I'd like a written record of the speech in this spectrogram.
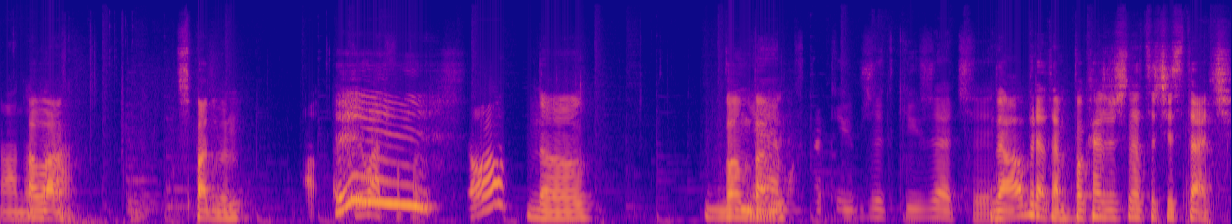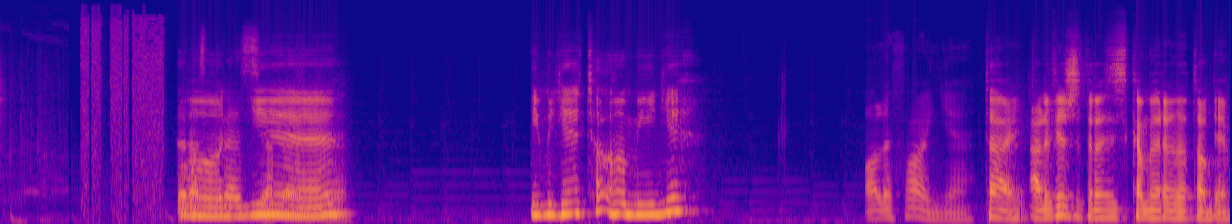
A no Ała. tak. Spadłem. A, łatwo. Co? No. Bomba. Nie mów takich brzydkich rzeczy. Dobra, tam pokażesz na co cię stać. Teraz o presja nie. będzie. I mnie to ominie? Ale fajnie. Tak, ale wiesz, że teraz jest kamera na tobie.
